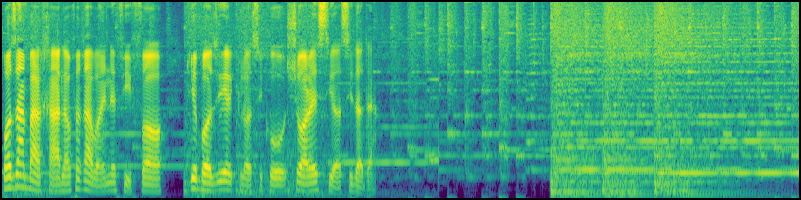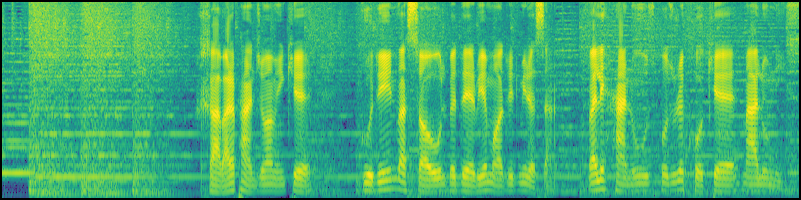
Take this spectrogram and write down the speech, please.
بازم برخلاف قوانین فیفا توی بازی ال کلاسیکو شعار سیاسی دادن. خبر پنجم این که گودین و ساول به دربی مادرید می‌رسن ولی هنوز حضور کوکه معلوم نیست.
